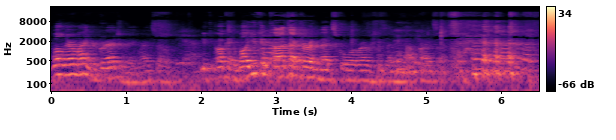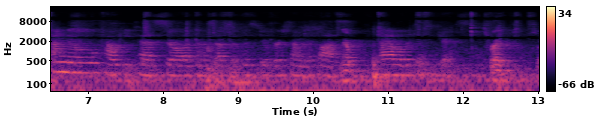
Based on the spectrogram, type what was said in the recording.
well, never mind, you're graduating, right, so. Yeah. You, okay, well, you can contact her at med school or wherever she's ending up, right, so. But it's also like, I know how he tests or all that kind of stuff, so if this is your first time in the class. Yep. I have all the tips and tricks. That's right. So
